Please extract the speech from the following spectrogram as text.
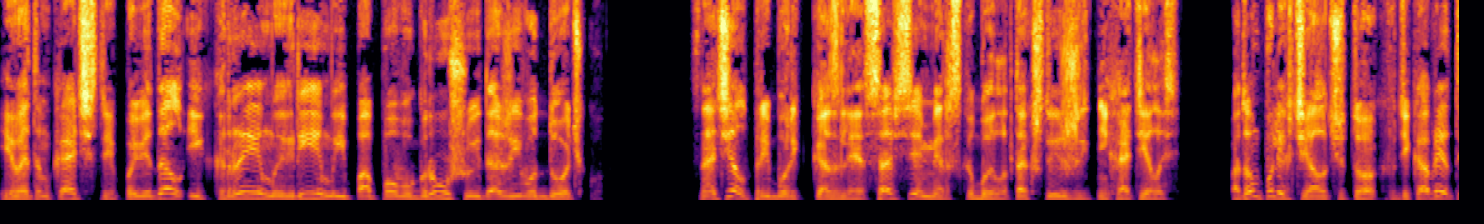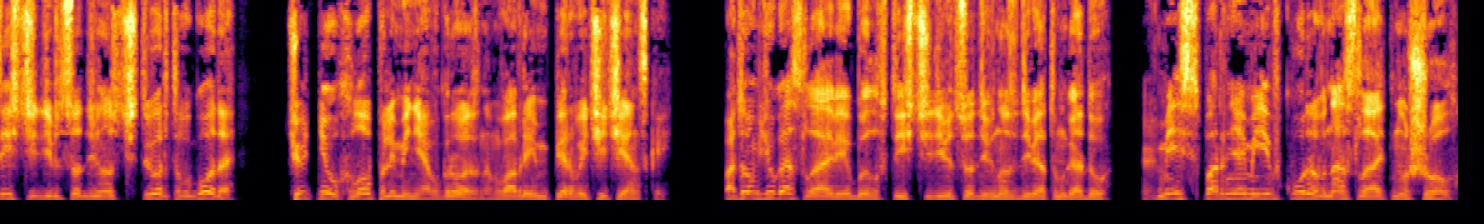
И в этом качестве повидал и Крым, и Рим, и Попову Грушу, и даже его дочку. Сначала прибор к козле совсем мерзко было, так что и жить не хотелось. Потом полегчал чуток. В декабре 1994 года чуть не ухлопали меня в Грозном во время Первой Чеченской. Потом в Югославии был в 1999 году. Вместе с парнями Евкуров на Слатину шел.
